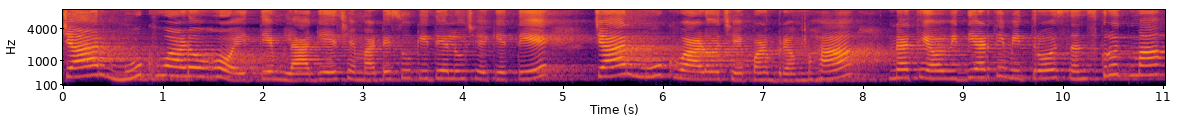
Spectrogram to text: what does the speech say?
ચાર મુખવાળો હોય તેમ લાગે છે. માટે શું કીધેલું છે કે તે ચાર મુખવાળો છે પણ બ્રહ્મા નથી. હવે વિદ્યાર્થી મિત્રો, સંસ્કૃતમાં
